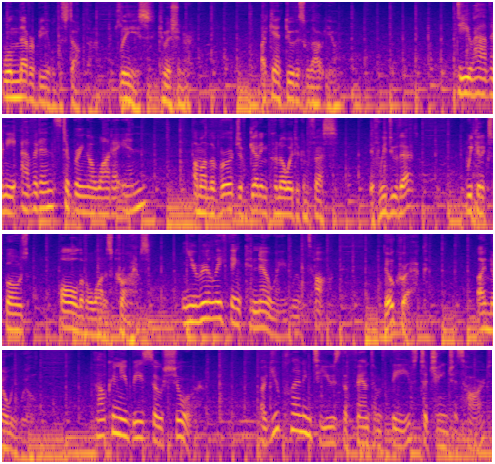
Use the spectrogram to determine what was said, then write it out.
we'll never be able to stop them. Please, Commissioner. I can't do this without you. Do you have any evidence to bring Awada in? I'm on the verge of getting Konoe to confess. If we do that, we can expose all of Awada's crimes. You really think Konoe will talk? He'll crack. I know he will. How can you be so sure? Are you planning to use the Phantom Thieves to change his heart?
